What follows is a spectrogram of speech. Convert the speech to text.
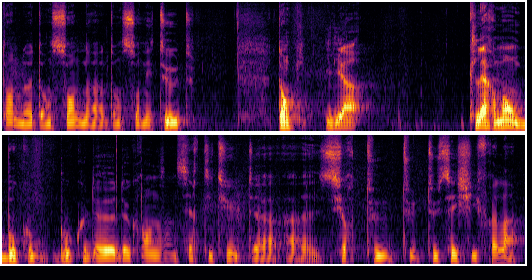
dans, dans, son, dans son étude. Donc, il y a clairement beaucoup, beaucoup de, grandes incertitudes euh, euh, sur tous ces chiffres-là.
